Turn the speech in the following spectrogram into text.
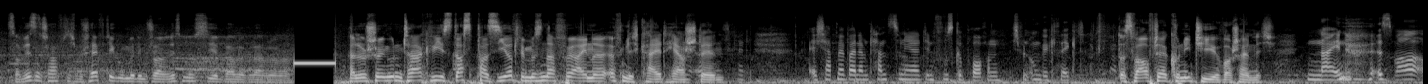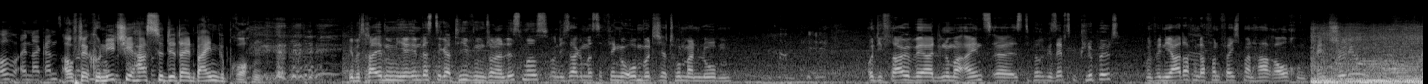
Zur wissenschaftlichen Beschäftigung mit dem Journalismus hier bla bla bla. Hallo, schönen guten Tag. Wie ist das passiert? Wir müssen dafür eine Öffentlichkeit herstellen. Ich habe mir bei einem Tanzturnier den Fuß gebrochen. Ich bin umgeknickt. Das war auf der Konichi wahrscheinlich. Nein, es war aus einer ganz Auf der Konichi hast du dir dein Bein gebrochen. Wir betreiben hier investigativen Journalismus und ich sage immer, Mr. Finger oben würde ich der Tonmann loben. Und die Frage wäre, die Nummer eins, äh, ist die Perücke selbst geklüppelt? Und wenn ja, darf man davon vielleicht mal ein Haar rauchen? Entschuldigung,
